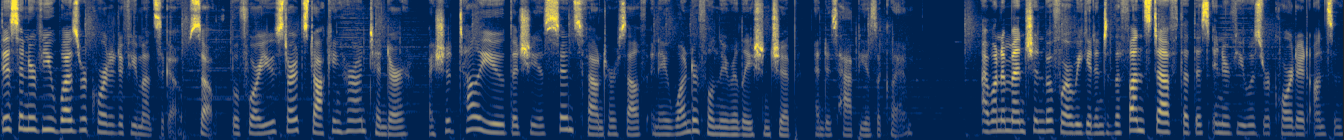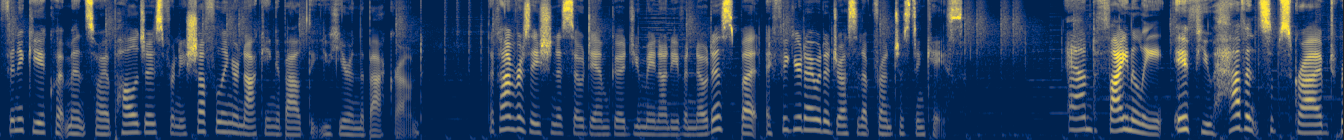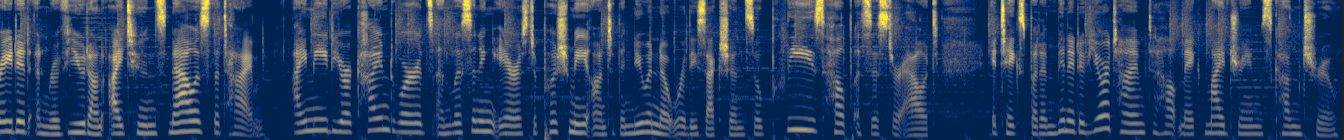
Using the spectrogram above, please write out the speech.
This interview was recorded a few months ago, so before you start stalking her on Tinder, I should tell you that she has since found herself in a wonderful new relationship and is happy as a clam. I want to mention before we get into the fun stuff that this interview was recorded on some finicky equipment, so I apologize for any shuffling or knocking about that you hear in the background. The conversation is so damn good you may not even notice, but I figured I would address it up front just in case. And finally, if you haven't subscribed, rated, and reviewed on iTunes, now is the time. I need your kind words and listening ears to push me onto the new and noteworthy section, so please help a sister out. It takes but a minute of your time to help make my dreams come true.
